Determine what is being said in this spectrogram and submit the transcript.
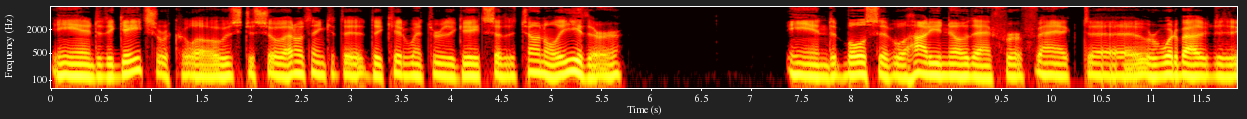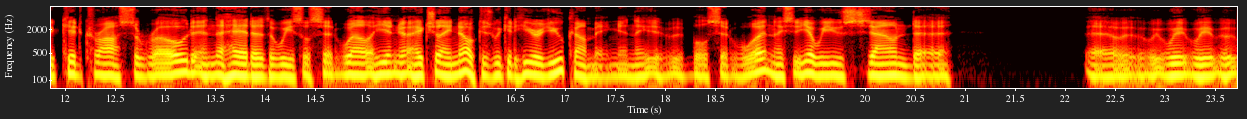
And the gates were closed, so I don't think the the kid went through the gates of the tunnel either." And Bull said, well, how do you know that for a fact? Uh, or what about did the kid cross the road? And the head of the weasel said, well, he, actually, I know because we could hear you coming. And they, Bull said, what? And they said, yeah, we use sound. Uh, uh, we, we, we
